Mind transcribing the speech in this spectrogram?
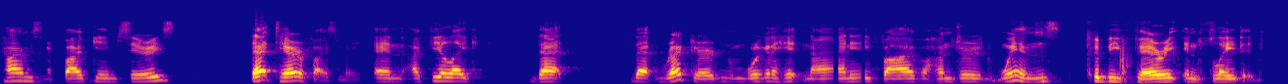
times in a five game series. That terrifies me, and I feel like that that record, and we're going to hit 95, 100 wins, could be very inflated.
